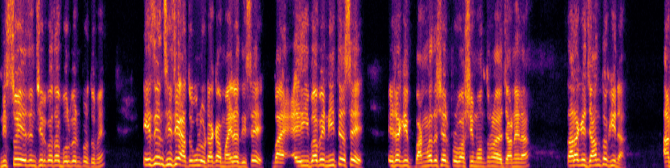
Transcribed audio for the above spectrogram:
নিশ্চয়ই এজেন্সির কথা বলবেন প্রথমে। এজেন্সি যে এতগুলো টাকা মাইরা দিছে বা এইভাবে নিতেছে, এটা কি বাংলাদেশের প্রবাসী মন্ত্রণালয় জানে না? তারা কি জানতো কি না? আর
